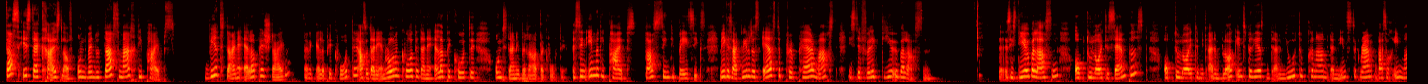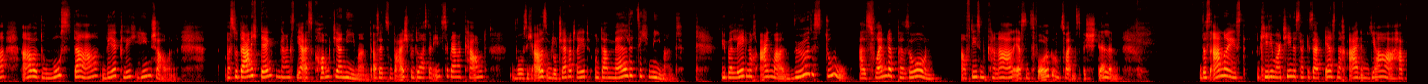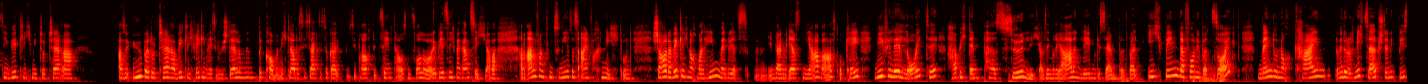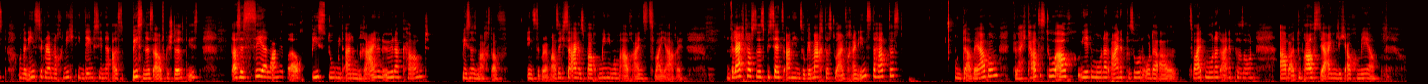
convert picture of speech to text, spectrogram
das ist der Kreislauf. Und wenn du das machst, die Pipes, wird deine LAP steigen deine LRP-Quote, also deine Enrollment-Quote, deine LRP-Quote und deine Beraterquote. Es sind immer die Pipes. Das sind die Basics. Wie gesagt, wie du das erste Prepare machst, ist dir völlig dir überlassen. Es ist dir überlassen, ob du Leute samplest, ob du Leute mit einem Blog inspirierst, mit einem YouTube-Kanal, mit einem Instagram, was auch immer. Aber du musst da wirklich hinschauen was du da nicht denken kannst, ja, es kommt ja niemand. Also jetzt zum Beispiel, du hast einen Instagram-Account, wo sich alles um doTERRA dreht und da meldet sich niemand. Überleg noch einmal, würdest du als fremde Person auf diesem Kanal erstens folgen und zweitens bestellen? Das andere ist, Kili Martinez hat gesagt, erst nach einem Jahr hat sie wirklich mit doTERRA also über doTERRA wirklich regelmäßige Bestellungen bekommen. Ich glaube, sie sagte sogar, sie brauchte 10.000 Follower. Ich bin jetzt nicht mehr ganz sicher, aber am Anfang funktioniert es einfach nicht. Und schau da wirklich nochmal hin, wenn du jetzt in deinem ersten Jahr warst, okay, wie viele Leute habe ich denn persönlich, also im realen Leben gesampelt? Weil ich bin davon überzeugt, wenn du noch kein, wenn du noch nicht selbstständig bist und dein Instagram noch nicht in dem Sinne als Business aufgestellt ist, dass es sehr lange braucht, bis du mit einem reinen Öl-Account Business machst auf Instagram. Also ich sage, es braucht Minimum auch eins, zwei Jahre. Und vielleicht hast du das bis jetzt anhin so gemacht, dass du einfach ein Insta hattest und da Werbung. Vielleicht hattest du auch jeden Monat eine Person oder all zweiten Monat eine Person, aber du brauchst ja eigentlich auch mehr.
